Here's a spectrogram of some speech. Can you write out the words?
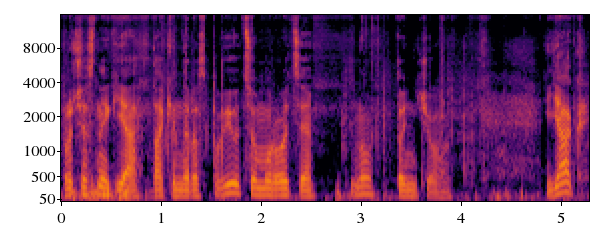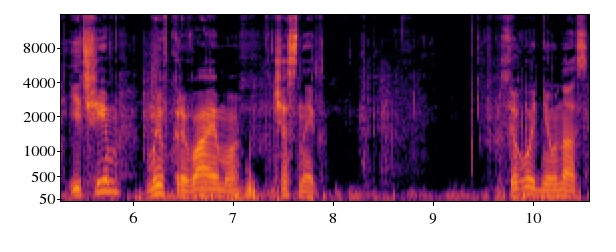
про часник я так і не розповів цьому році, ну, то нічого. Як і чим ми вкриваємо часник? Сьогодні у нас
